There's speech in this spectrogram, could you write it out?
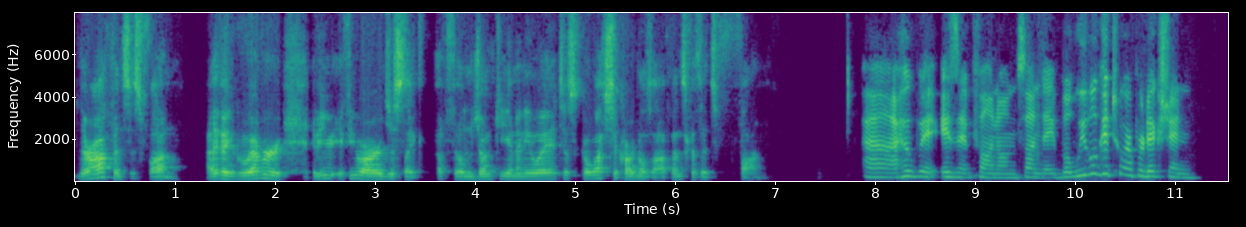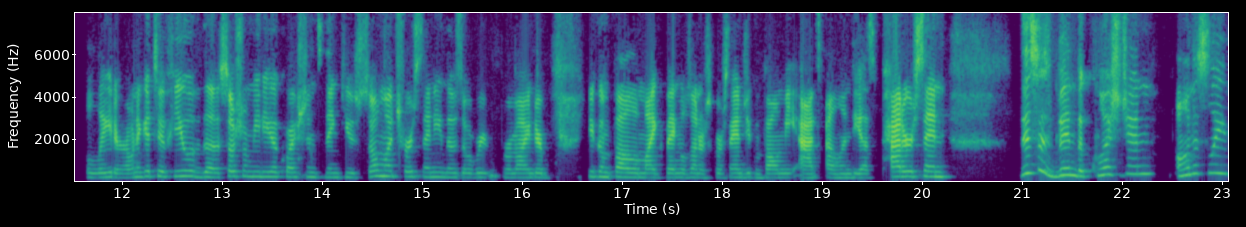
their offense is fun. I think whoever if you if you are just like a film junkie in any way, just go watch the Cardinals offense because it's fun. Uh, I hope it isn't fun on Sunday, but we will get to our prediction later. I want to get to a few of the social media questions. Thank you so much for sending those over. Reminder: you can follow Mike Bengals underscore Sands. You can follow me at LNDS Patterson. This has been the question, honestly,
